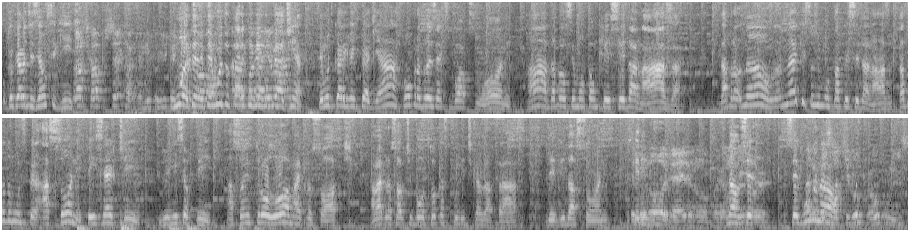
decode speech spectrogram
O que eu quero dizer é o seguinte. Pra você, cara. Tem muito rico tem, tem muito cara "Ah, que vem com pagaria mais." piadinha. Tem muito cara que vem com piadinha. Ah, compra dois Xbox One. Ah, dá pra você montar um PC da NASA. Dá pra. Não, não é questão de montar PC da NASA. Tá todo mundo esperando. A Sony fez certinho, do início ao fim. A Sony trollou a Microsoft. A Microsoft voltou com as políticas atrás, devido à Sony. Aquele- Segundo o Rogério no programa Não, se- segundo a não. Microsoft lucrou com isso.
